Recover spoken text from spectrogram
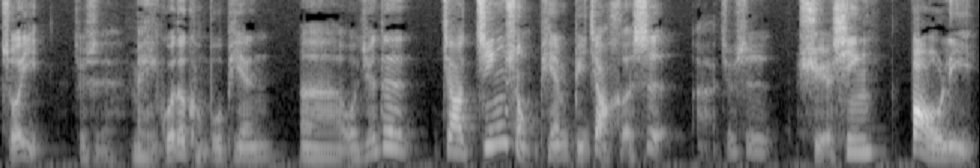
所以就是美国的恐怖片，嗯，我觉得叫惊悚片比较合适啊，就是血腥、暴力、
